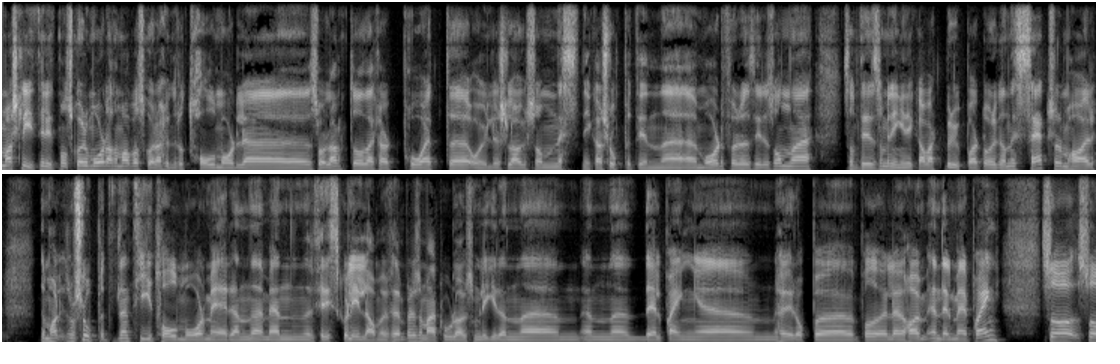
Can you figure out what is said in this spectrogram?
Man sliter litt med å skåre mål. Da. De har bare skåra 112 mål eh, så langt. og det er klart På et eh, Oilers-lag som nesten ikke har sluppet inn eh, mål, for å si det sånn, samtidig som Ringerike har vært brukbart organisert, så de har, de har liksom sluppet inn en 10-12 mål mer enn en Frisk og Lillehammer, eksempel, som er to lag som ligger en, en del poeng høyere oppe på, eller har en del mer poeng. Så, så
